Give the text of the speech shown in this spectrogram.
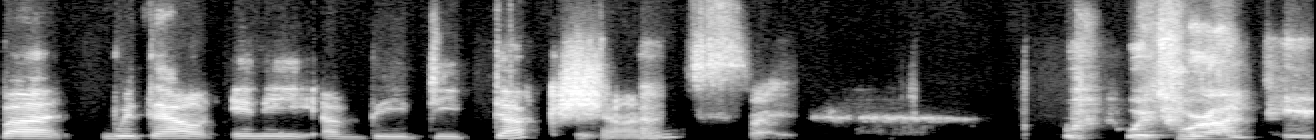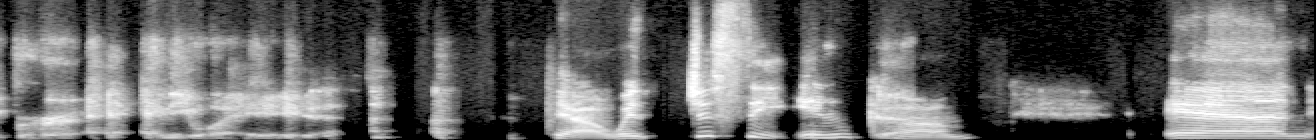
but without any of the deductions. Right. Which were on paper anyway. yeah, with just the income yeah. and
